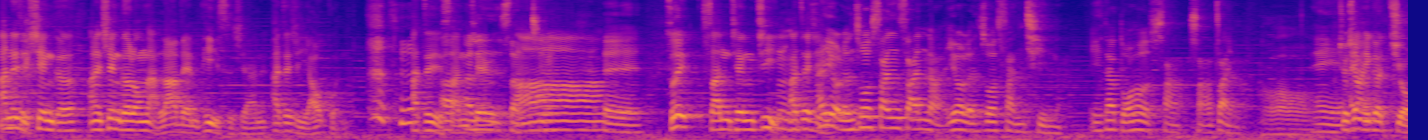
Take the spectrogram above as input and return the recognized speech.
安尼是宪哥，安尼宪哥拢哪？拉点 piece 是安尼，啊，这是摇滚。啊，这是三千，三千，对，所以三千几，啊，这是。还有人说三三呐，也有人说三千呐，因为它多少沙沙债嘛。哦，就像一个酒，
